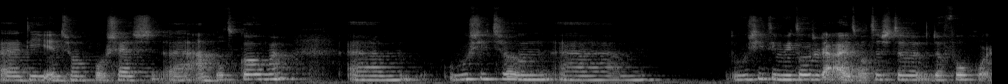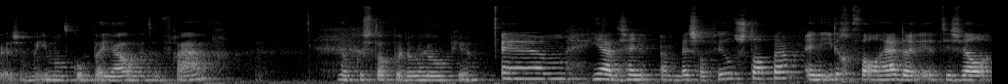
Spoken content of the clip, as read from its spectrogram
uh, die in zo'n proces uh, aan bod komen. Ehm, hoe ziet zo'n hoe ziet die methode eruit? Wat is de, de volgorde? Zeg maar, iemand komt bij jou met een vraag. Welke stappen doorloop je? Um, ja, er zijn ehm, best wel veel stappen. In ieder geval, hè, het is wel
